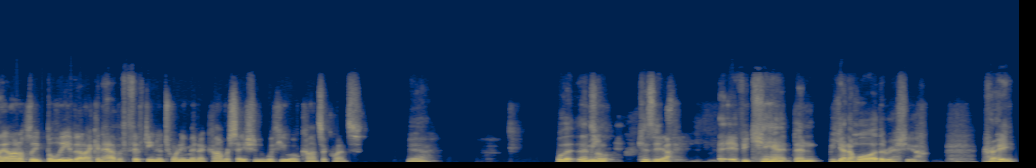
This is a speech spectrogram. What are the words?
I honestly believe that I can have a 15 to 20 minute conversation with you of consequence. Yeah. Well, that, I mean, so- because Yeah. if you can't, then we got a whole other issue, right?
